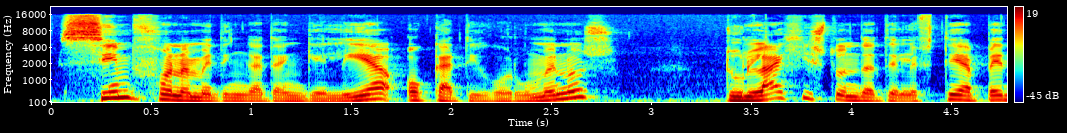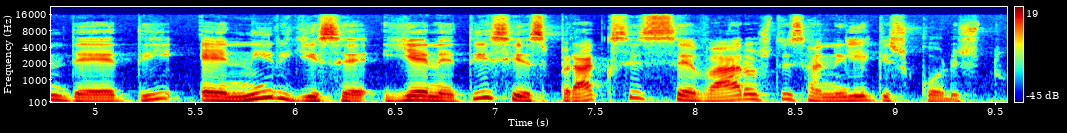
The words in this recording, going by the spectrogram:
σύμφωνα με την καταγγελία, ο κατηγορούμενος τουλάχιστον τα τελευταία πέντε έτη ενήργησε γενετήσιες πράξεις σε βάρος της ανήλικης κόρης του.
